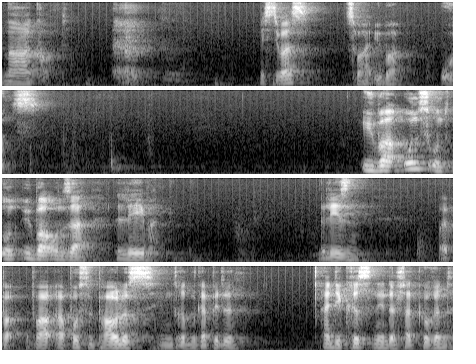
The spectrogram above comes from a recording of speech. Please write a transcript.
nahe kommt. Wisst ihr was? Zwar über uns. Über uns und, und über unser Leben. Wir lesen bei Apostel Paulus im dritten Kapitel an die Christen in der Stadt Korinth.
